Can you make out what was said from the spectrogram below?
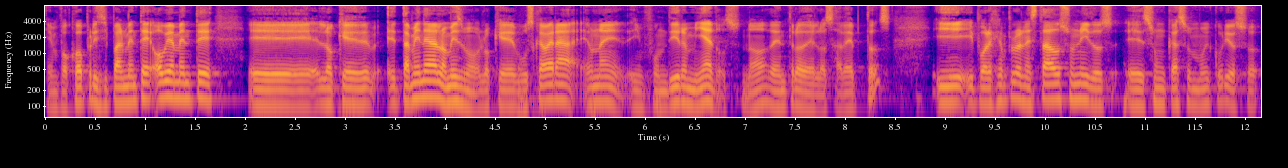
enfocó principalmente. Obviamente, eh, lo que eh, también era lo mismo, lo que buscaba era una, infundir miedos, ¿no? Dentro de los adeptos. Y, y, por ejemplo, en Estados Unidos es un caso muy curioso.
